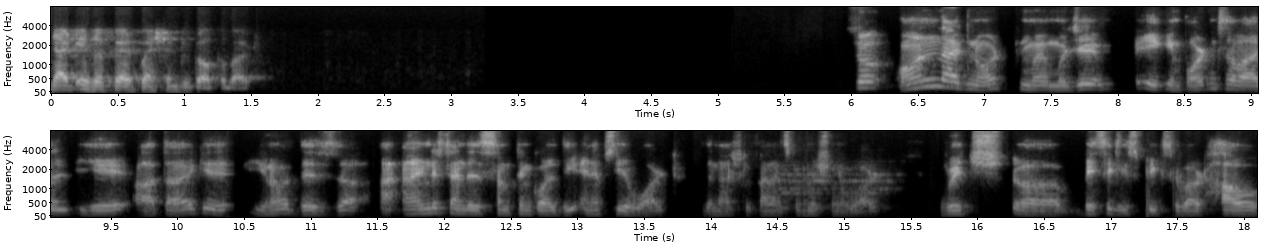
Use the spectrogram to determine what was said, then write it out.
that is a fair question to talk about so on that note मुझे एक इंपॉर्टेंट सवाल ये आता है कि you know this I understand this something called the NFC award the national finance commission award which basically speaks about how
